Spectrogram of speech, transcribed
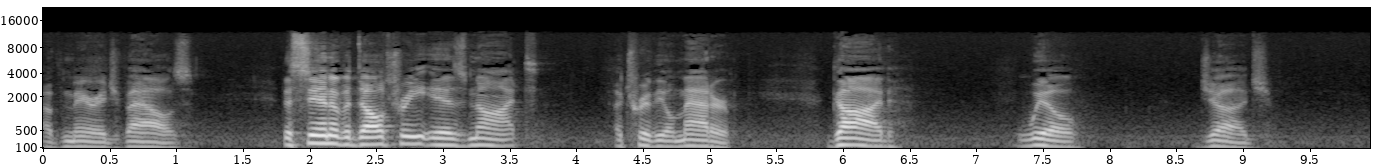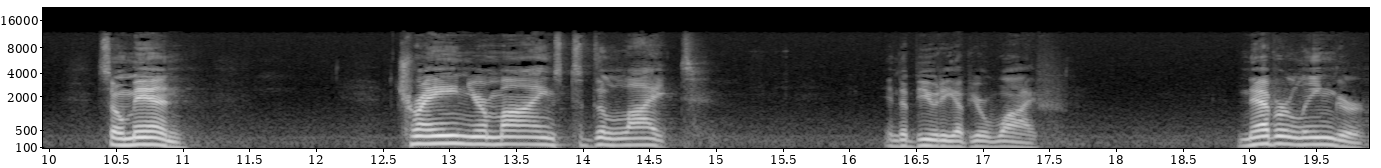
of marriage vows. The sin of adultery is not a trivial matter. God will judge. So, men, train your minds to delight in the beauty of your wife. Never linger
